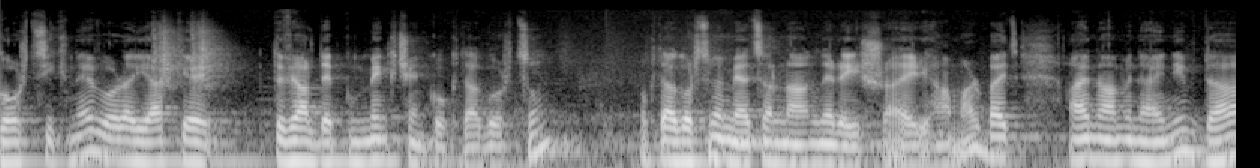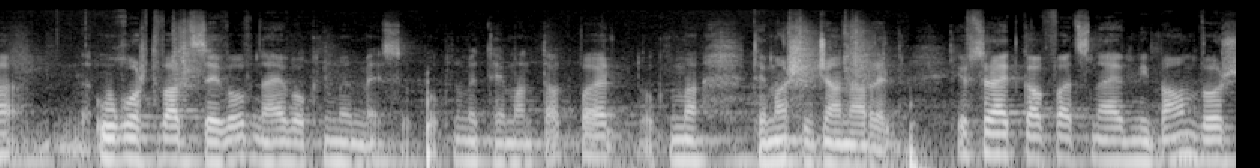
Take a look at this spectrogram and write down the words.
գործիքն է, որը իհարկե տվյալ դեպքում մենք չենք օգտագործում, օգտագործում է Միացյալ Նահանգները իր շահերի համար, բայց այնուամենայնիվ դա ուղղորդված ձևով նաև օգնում է մեզ, օգնում է թեման տակ բայել, օգնում է թեման շրջանառել։ Եվ սրա հետ կապված նաև մի բան, որ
